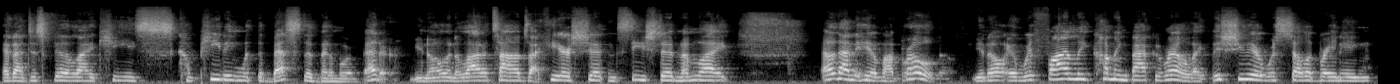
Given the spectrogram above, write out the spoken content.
And i just feel like he's competing with the best of them or better you know? And a lot of times i hear shit and see shit and i'm like i'm not to hear my bro you know and we're finally coming back around. Like this year we're celebrating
